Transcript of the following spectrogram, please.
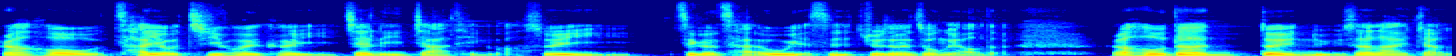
然后才有机会可以建立家庭嘛，所以这个财务也是绝对重要的。然后但对女生来讲，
